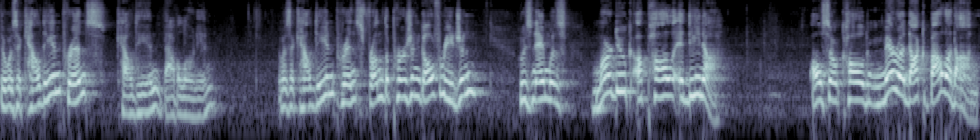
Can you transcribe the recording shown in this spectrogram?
there was a Chaldean prince, Chaldean, Babylonian, there was a Chaldean prince from the Persian Gulf region whose name was Marduk Apal Edina, also called Merodach Baladan,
